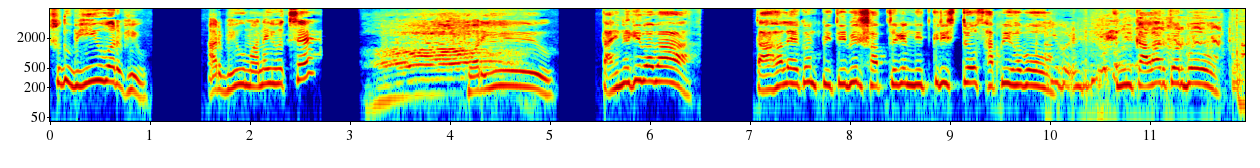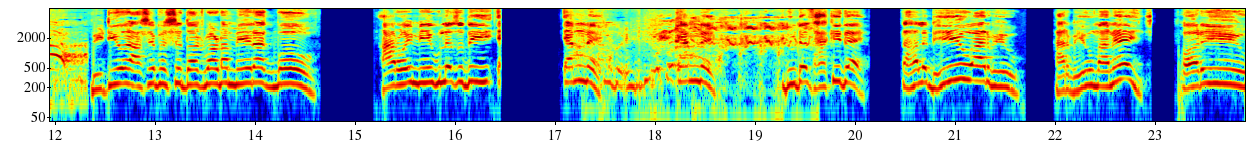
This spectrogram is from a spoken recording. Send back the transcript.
শুধু ভিউ আর ভিউ আর ভিউ মানেই হচ্ছে ফর ইউ তাই নাকি বাবা? তাহলে এখন পৃথিবীর সব থেকে নিকৃষ্ট ছাপড়ি হব। চুল কালার করব। ভিডিওর আশেপাশে দশ বারোটা মেয়ে রাখব। আর ওই মেয়েগুলো যদি এমনে এমনে দুটো ঝাঁকি দেয়, তাহলে ভিউ আর ভিউ। আর ভিউ মানেই ফর ইউ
